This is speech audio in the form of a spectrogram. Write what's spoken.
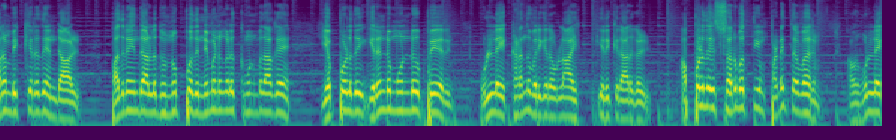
ஆரம்பிக்கிறது என்றால் பதினைந்து அல்லது முப்பது நிமிடங்களுக்கு முன்பதாக எப்பொழுது இரண்டு மூன்று பேர் உள்ளே கடந்து வருகிறவர்களாய் இருக்கிறார்கள். அப்பொழுது சர்வத்தையும் படைத்தவர் அவர் உள்ளே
